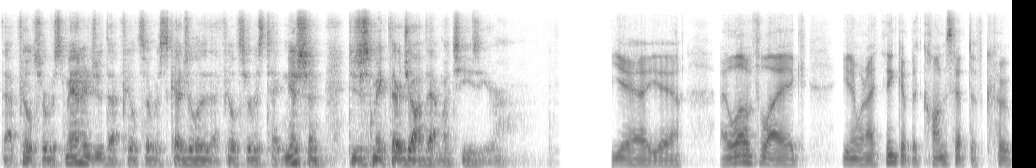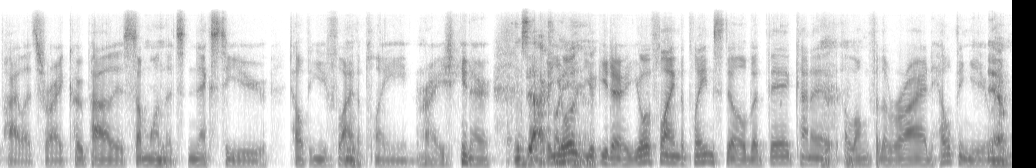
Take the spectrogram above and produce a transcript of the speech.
that field service manager, that field service scheduler, that field service technician to just make their job that much easier. Yeah, yeah. I love like you know, when I think of the concept of co-pilots, right? Co-pilot is someone mm. that's next to you, helping you fly mm. the plane, right? You know, exactly. You're, yeah. you, you, know, you're flying the plane still, but they're kind of along for the ride, helping you. Yeah. And,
